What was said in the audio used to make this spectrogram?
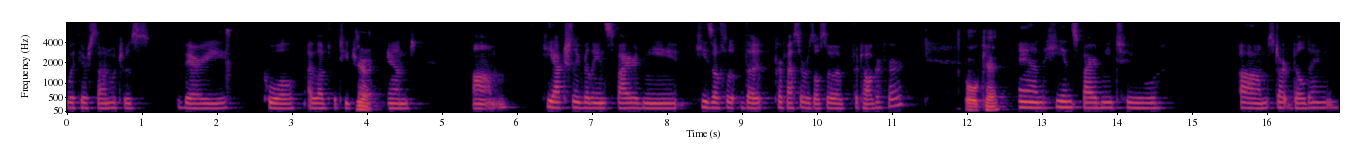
with your son which was very cool. I loved the teacher and um he actually really inspired me he's also the professor was also a photographer Okay. and he inspired me to um, start building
